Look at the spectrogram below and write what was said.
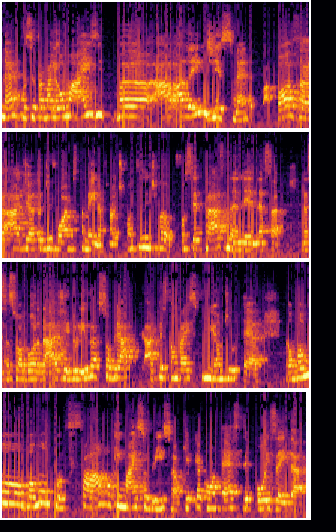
né, você trabalhou mais uh, além disso, né? Após a, a, dieta de Worms também, né? afinal de contas, a gente, você traz né, nessa, nessa sua abordagem do livro sobre a, a questão da excomunhão de Lutero. Então vamos, vamos falar um pouquinho mais sobre isso, né? o que, que acontece depois aí da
